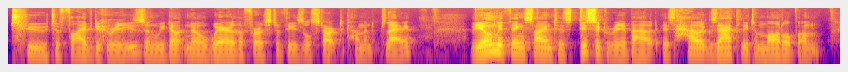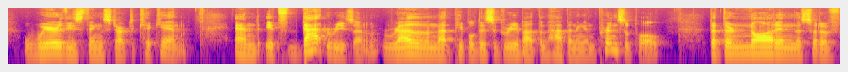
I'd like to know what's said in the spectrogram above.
two to five degrees, and we don't know where the first of these will start to come into play. The only thing scientists disagree about is how exactly to model them, where these things start to kick in. And it's that reason, rather than that people disagree about them happening in principle, that they're not in the sort of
